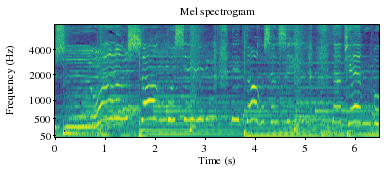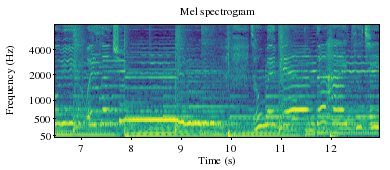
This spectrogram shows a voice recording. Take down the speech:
失望伤过心，你总相信那片乌云会散去。从没变的孩子气，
